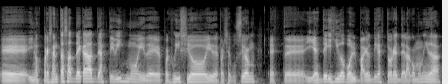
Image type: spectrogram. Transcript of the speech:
Eh, y nos presenta esas décadas de activismo y de perjuicio y de persecución. Este, y es dirigido por varios directores de la comunidad.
